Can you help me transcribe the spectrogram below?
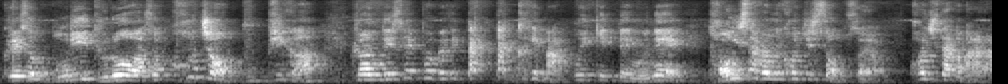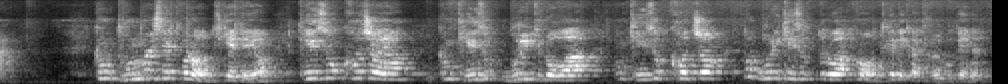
그래서 물이 들어와서 커져 부피가 그런데 세포벽이 딱딱하게 막고 있기 때문에 더 이상은 커질 수 없어요. 커지다가 말아. 그럼 동물 세포는 어떻게 돼요? 계속 커져요. 그럼 계속 물이 들어와. 그럼 계속 커져. 또 물이 계속 들어와. 그럼 어떻게 될까 결국에는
